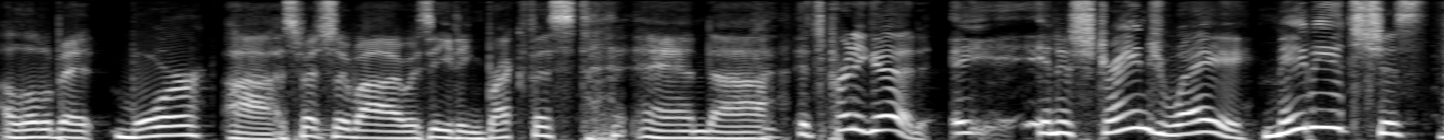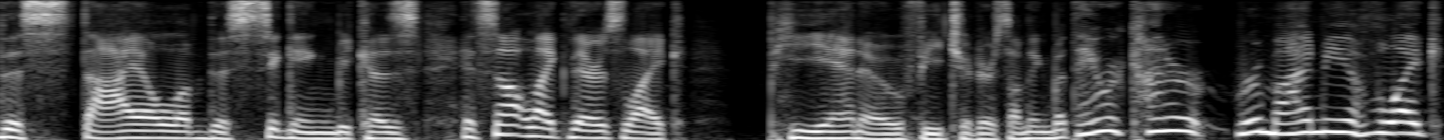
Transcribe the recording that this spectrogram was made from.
a little bit more, uh, especially while I was eating breakfast, and uh, it's pretty good. In a strange way, maybe it's just the style of the singing because it's not like there's like piano featured or something, but they were kind of remind me of like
